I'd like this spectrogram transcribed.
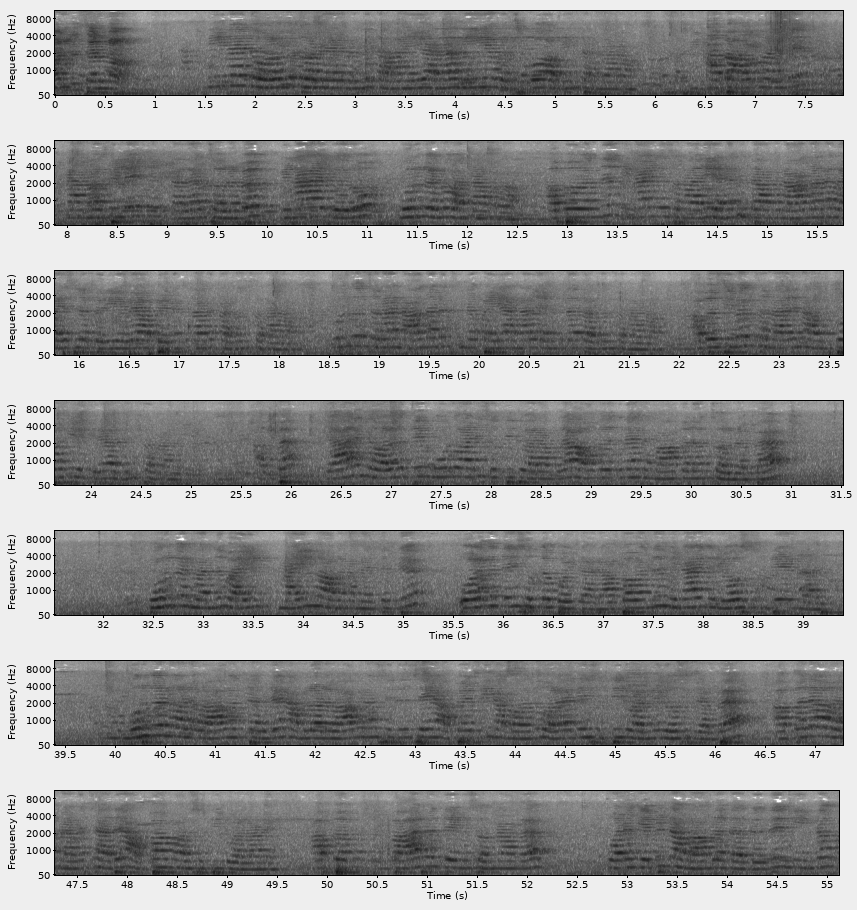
நீதான் லிசன்மா வந்து தாயி ஆனால் நீயே வச்சுக்கோ அப்படின்னு தந்தாராம். அப்போ அவங்க வந்து நாங்கள் பிள்ளைக்கு சொல்றப்ப விநாயகரும் முருகன் சொல்றப்ப முருகன் வந்து மயில் மயில் வாகனம் எடுத்துட்டு உலகத்தை சுத்த போயிட்டாரு. அப்ப வந்து விநாயகர் யோசிச்சுட்டே இருந்தாரு. முருகனோட வாகனத்தை விட நம்மளோட வாகனம் சிறுசே அப்ப எப்படி நம்ம வந்து உலகத்தை சுத்திட்டு வரணும்னு யோசிக்கிறப்ப அப்பதான் அவர் நினைச்சாரு அப்பா அம்மாவை சுத்திட்டு வரலான்னு அப்ப பார்வதேவி சொன்னாங்க உனக்கு எப்படி நான் மாம்பழம் தருது நீ இன்னும்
